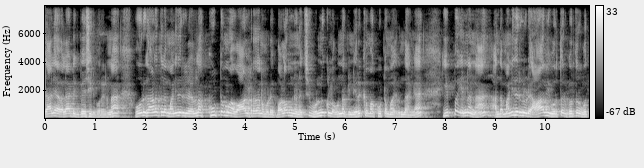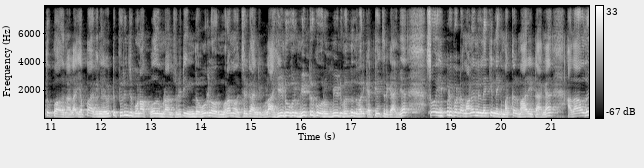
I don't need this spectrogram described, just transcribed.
ஜாலியாக விளையாட்டுக்கு பேசிட்டு போகிறோம் என்னென்னா ஒரு காலத்தில் மனிதர்கள் எல்லாம் கூட்டமாக வாழ்கிறதா நம்மளுடைய பலம் நினச்சி ஒன்றுக்குள்ளே ஒன்று அப்படி நெருக்கமாக கூட்டமாக இருந்தாங்க. இப்போ என்னென்னா அந்த மனிதர்களுடைய ஆவி ஒருத்தருக்கு ஒருத்தர் ஒத்து போகாதனால எப்பா இவங்களை விட்டு பிரிஞ்சு போனால் போதும்டான்னு சொல்லிட்டு இந்த ஊரில் ஒரு முறைமை வச்சுருக்காங்க போல் ஐநூறு மீட்டருக்கு ஒரு வீடு வந்து இந்த மாதிரி கட்டி வச்சுருக்காங்க. ஸோ இப்படிப்பட்ட மனநிலைக்கு இன்றைக்கி மக்கள் மாறிட்டாங்க. அதாவது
